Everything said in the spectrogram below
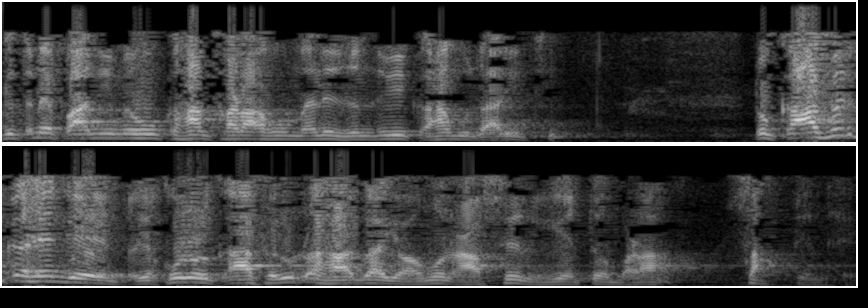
کتنے پانی میں ہوں، کہاں کھڑا ہوں، میں نے زندگی کہاں گزاری تھی۔ تو کافر کہیں گے، تو یقول الکافر الحاظہ یوم العاصر یہ تو بڑا سخت دن ہے۔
